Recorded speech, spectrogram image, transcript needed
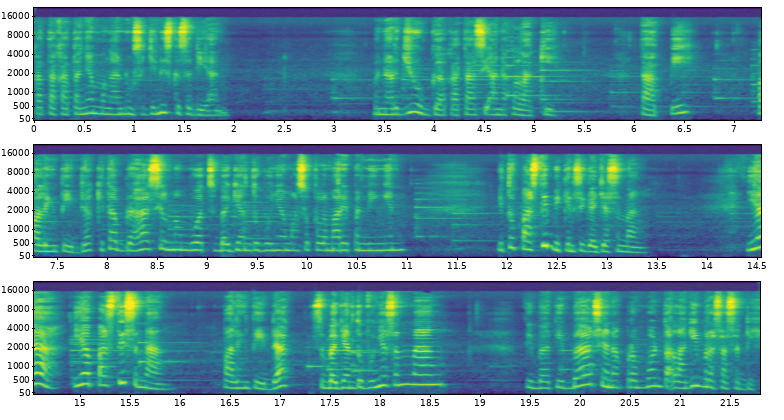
Kata-katanya mengandung sejenis kesedihan. Benar juga kata si anak lelaki. Tapi paling tidak kita berhasil membuat sebagian tubuhnya masuk ke lemari pendingin. Itu pasti bikin si gajah senang. Ya, ia pasti senang. Paling tidak sebagian tubuhnya senang. Tiba-tiba si anak perempuan tak lagi merasa sedih.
